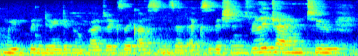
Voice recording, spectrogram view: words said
we've been doing different projects like Austin said, exhibitions, really trying to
